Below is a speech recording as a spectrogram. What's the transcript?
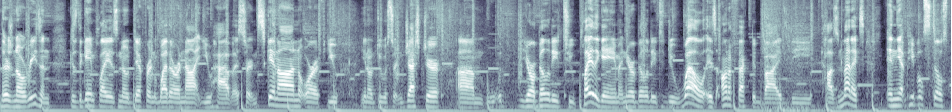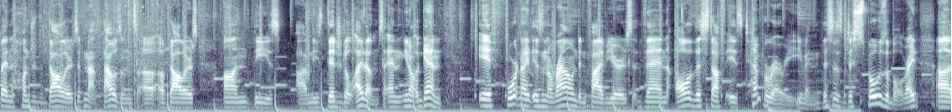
there's no reason because the gameplay is no different whether or not you have a certain skin on or if you you know do a certain gesture um, your ability to play the game and your ability to do well is unaffected by the cosmetics and yet people still spend hundreds of dollars if not thousands uh, of dollars on these on these digital items. And you know again if Fortnite isn't around in five years then all of this stuff is temporary even. This is disposable right? Uh,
